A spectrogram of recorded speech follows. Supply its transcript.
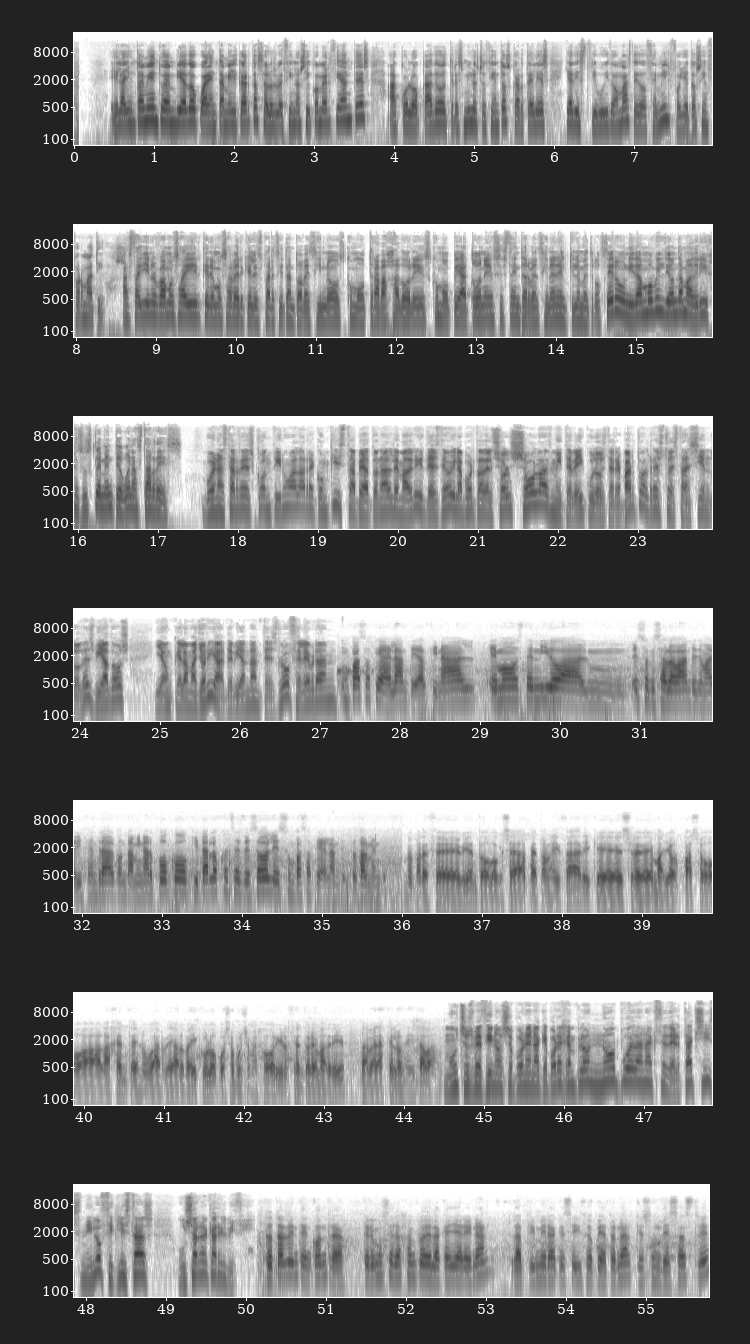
El ayuntamiento ha enviado 40.000 cartas a los vecinos y comerciantes, ha colocado 3.800 carteles y ha distribuido más de 12.000 folletos informativos. Hasta allí nos vamos a ir. Queremos saber qué les parece tanto a vecinos como trabajadores, como peatones esta intervención en el kilómetro cero. Unidad móvil de Onda Madrid. Jesús Clemente, buenas tardes. Buenas tardes. Continúa la reconquista peatonal de Madrid. Desde hoy la Puerta del Sol solo admite vehículos de reparto, el resto están siendo desviados y aunque la mayoría de viandantes lo celebran... Un paso hacia adelante. Al final hemos tendido al eso que se hablaba antes de Madrid Central, contaminar poco, quitar los coches de sol es un paso hacia adelante, totalmente. Me parece bien todo lo que sea peatonalizar y que se le dé mayor paso a la gente en lugar de al vehículo, pues es mucho mejor. Y el centro de Madrid, la verdad es que lo necesitaba. Muchos vecinos se oponen a que, por ejemplo, no puedan acceder taxis ni los ciclistas usar el carril bici. Totalmente en contra. Tenemos el ejemplo de la calle Arenal, la primera que se hizo peatonal, que es un desastre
